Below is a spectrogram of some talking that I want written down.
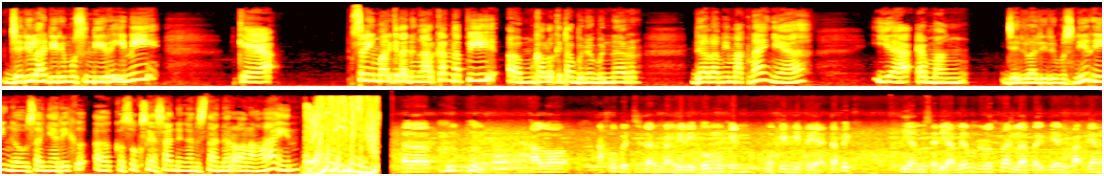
jadilah dirimu sendiri ini kayak sering banget kita dengarkan tapi em, kalau kita benar-benar dalami maknanya ya emang jadilah dirimu sendiri nggak usah nyari ke- eh, kesuksesan dengan standar orang lain. Eh, kalau aku bercerita tentang diriku mungkin mungkin gitu ya. Tapi yang bisa diambil menurutku adalah bagian part yang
